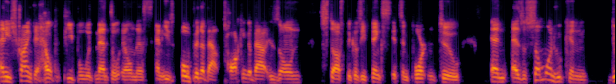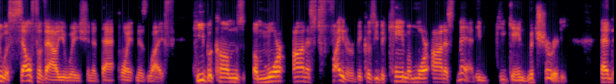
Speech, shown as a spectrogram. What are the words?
and he's trying to help people with mental illness and he's open about talking about his own stuff because he thinks it's important too. And as a, someone who can do a self evaluation at that point in his life. He becomes a more honest fighter because he became a more honest man. He, he gained maturity. And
